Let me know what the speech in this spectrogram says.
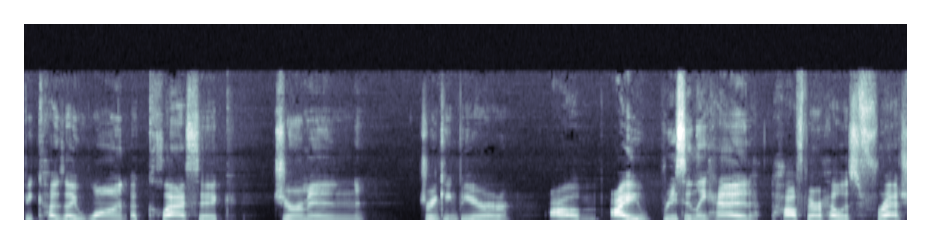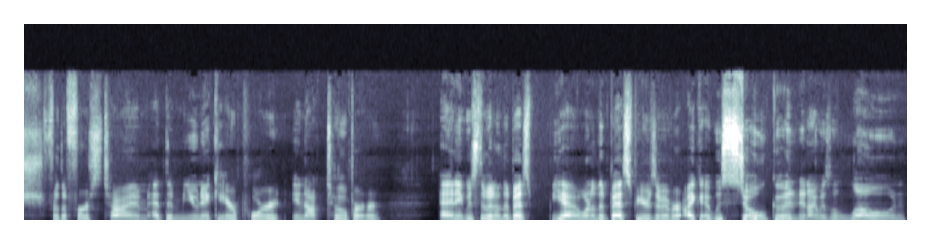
because I want a classic German drinking beer. Um, I recently had Hofbrau Helles fresh for the first time at the Munich airport in October. And it was one of the best, yeah, one of the best beers I've ever. I, it was so good, and I was alone,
